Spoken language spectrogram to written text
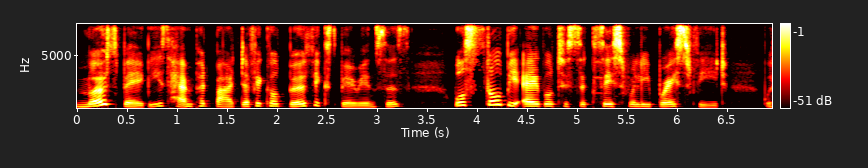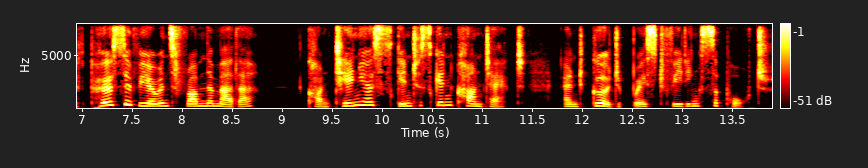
Most babies hampered by difficult birth experiences will still be able to successfully breastfeed with perseverance from the mother, continuous skin to skin contact, and good breastfeeding support.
